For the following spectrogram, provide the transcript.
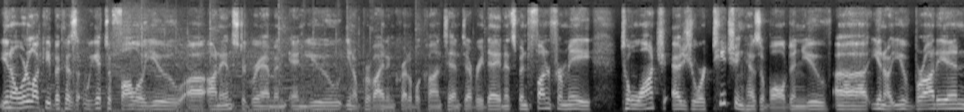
You know, we're lucky because we get to follow you uh, on Instagram and, and you, you know, provide incredible content every day. And it's been fun for me to watch as your teaching has evolved and you've, uh, you know, you've brought in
